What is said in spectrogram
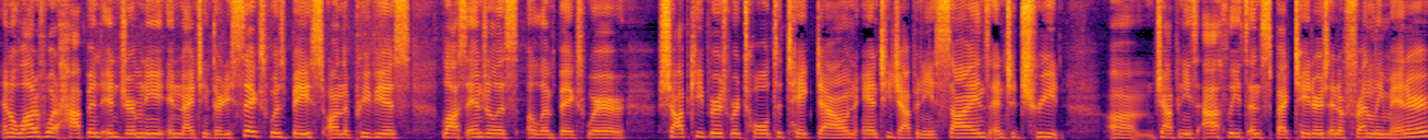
and a lot of what happened in Germany in 1936 was based on the previous Los Angeles Olympics, where shopkeepers were told to take down anti Japanese signs and to treat um, Japanese athletes and spectators in a friendly manner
